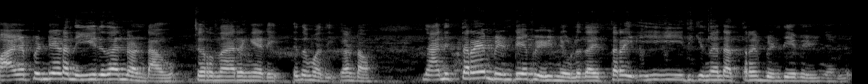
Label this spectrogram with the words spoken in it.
വാഴപ്പിണ്ടിയുടെ നീര് തന്നെ ഉണ്ടാകും ചെറുനാരങ്ങയടി ഇത് മതി കണ്ടോ? ഞാൻ ഇത്രയും പിണ്ടിയെ പിഴിഞ്ഞുള്ളൂ. ഇതാ ഇത്ര ഈ ഇരിക്കുന്നതിന്റെ അത്രയും പിണ്ടിയെ പിഴിഞ്ഞുള്ളൂ.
